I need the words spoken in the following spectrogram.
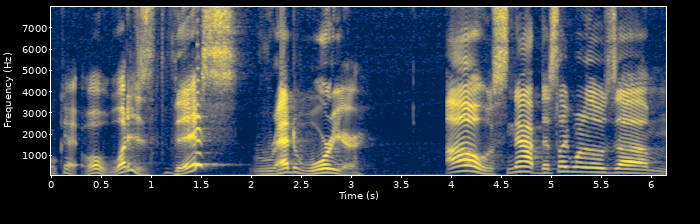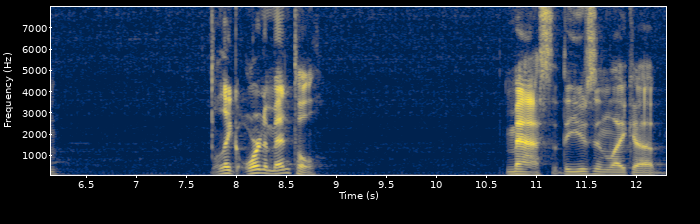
Okay. Oh, what is this? Red Warrior. Oh, snap. That's like one of those um like ornamental masks that they use in like a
